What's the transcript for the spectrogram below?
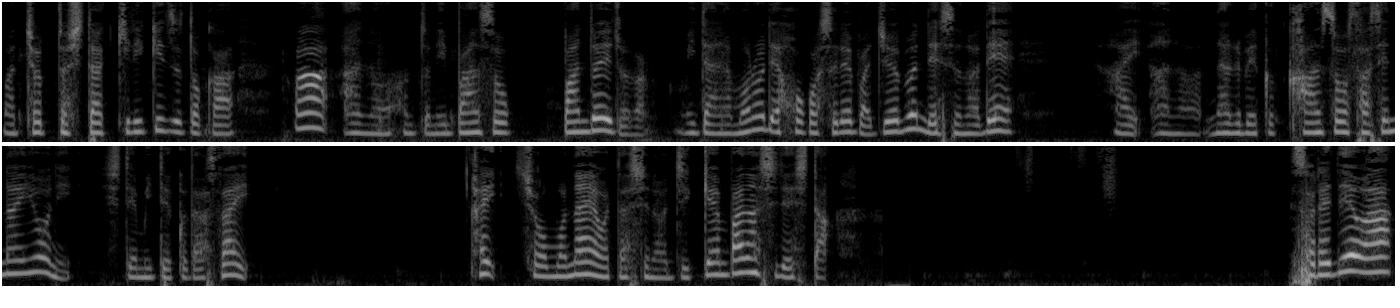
まあ、ちょっとした切り傷とかは、あの、本当に伴奏、バンドエイドみたいなもので保護すれば十分ですので、はい、あの、なるべく乾燥させないようにしてみてください。はい、しょうもない私の実験話でした。それでは、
